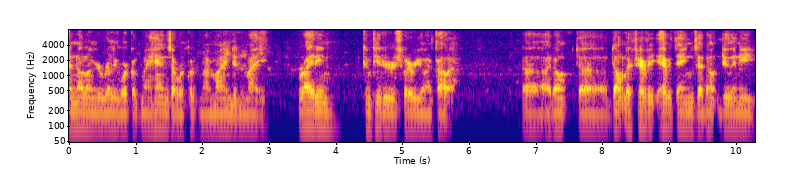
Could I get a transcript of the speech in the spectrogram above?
I no longer really work with my hands. I work with my mind and my writing, computers, whatever you want to call it. Uh, I don't uh, don't lift heavy heavy things. I don't do any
